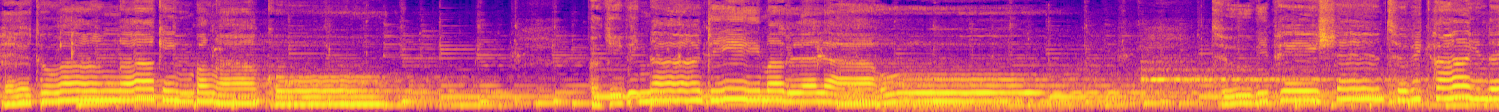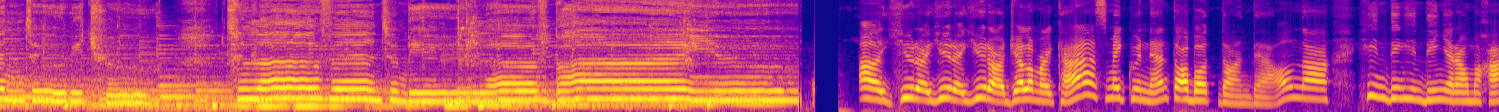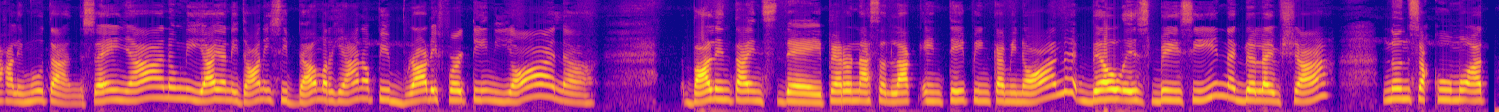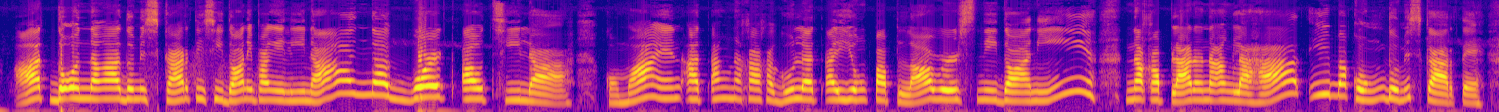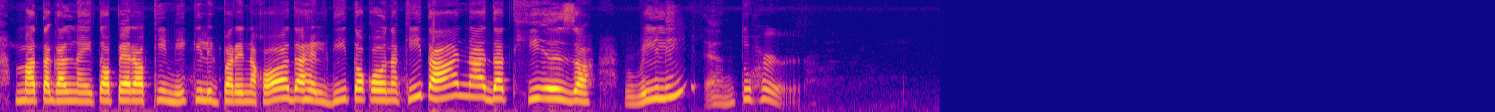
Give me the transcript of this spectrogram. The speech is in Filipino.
Ito ang aking pangako. Pag-ibig na di maglalaho. To be patient, to be kind and to be true. To love and to be loved by Ay, yura, yura, yura, Jella Marquez may kwento about Don Bell na hinding-hindi niya raw makakalimutan. Sa niya, nung niyaya ni Donnie si Bell Mariano, February 14 yon. Valentine's Day, pero nasa lock-in taping kami noon. Bell is busy, nagla-live siya noon sa Kumu at at doon na nga dumiskarte si Donnie Pangilinan, nag-workout sila. Kumain at ang nakakagulat ay yung pa-flowers ni Donnie. Nakaplano na ang lahat, iba kong dumiskarte. Matagal na ito pero kinikilig pa rin ako dahil dito ko nakita na that he is really into her.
